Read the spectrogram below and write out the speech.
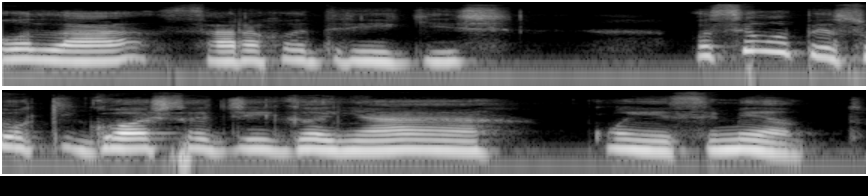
Olá, Sara Rodrigues. Você é uma pessoa que gosta de ganhar conhecimento?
